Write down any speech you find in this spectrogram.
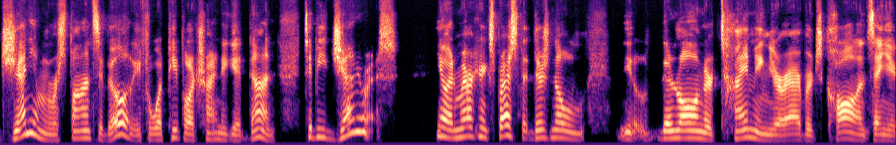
genuine responsibility for what people are trying to get done, to be generous. You know, at American Express, that there's no, you know, they're no longer timing your average call and saying you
